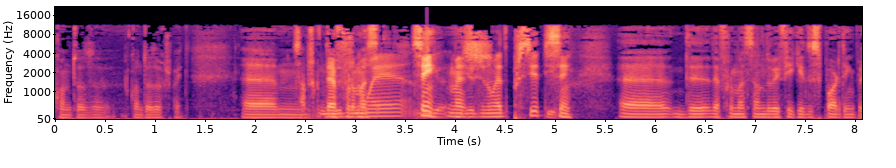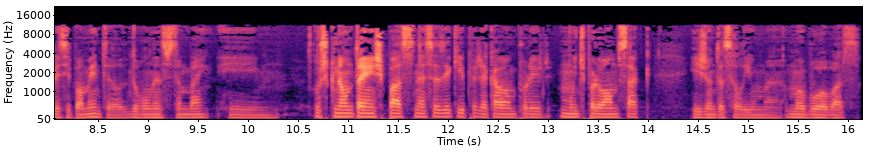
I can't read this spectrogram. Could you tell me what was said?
Com todo, com todo o respeito. Ahm, Sabes que da formação. não é, Sim, miúdos mas- não é depreciativo. Sim. Uh, de- da formação do Benfica e do Sporting, principalmente, do Belenenses também. E os que não têm espaço nessas equipas acabam por ir muitos para o Almsac e junta-se ali uma, uma boa base.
